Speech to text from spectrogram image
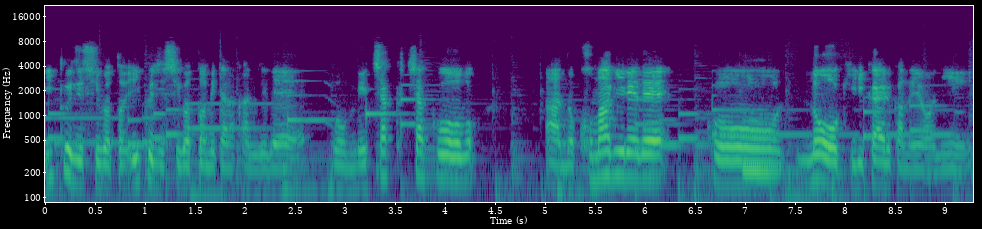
う、育児仕事、育児仕事みたいな感じで、もうめちゃくちゃこう、あの、細切れで、こう、うん、脳を切り替えるかのように、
